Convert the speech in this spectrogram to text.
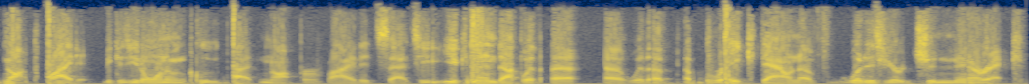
not provided, because you don't want to include that not provided set. So you, you can end up with a, uh, with a, a breakdown of what is your generic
